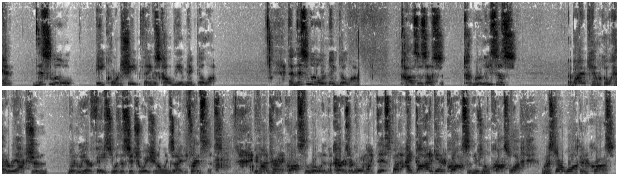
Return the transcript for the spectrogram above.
and this little acorn shaped thing is called the amygdala. And this little amygdala causes us, releases a biochemical kind of reaction when we are faced with a situational anxiety. For instance, if I'm trying to cross the road and the cars are going like this, but I gotta get across and there's no crosswalk, when I start walking across,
